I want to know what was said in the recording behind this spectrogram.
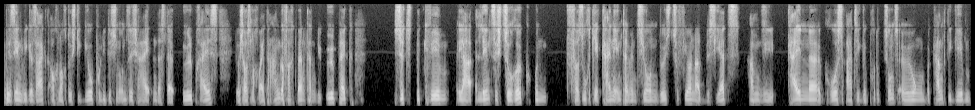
wir sehen, wie gesagt, auch noch durch die geopolitischen Unsicherheiten, dass der Ölpreis durchaus noch weiter angefacht werden kann. Die ÖPEC sitzt bequem, ja, lehnt sich zurück und versucht hier keine Interventionen durchzuführen. Bis jetzt haben sie keine großartige Produktionserhöhung bekannt gegeben.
